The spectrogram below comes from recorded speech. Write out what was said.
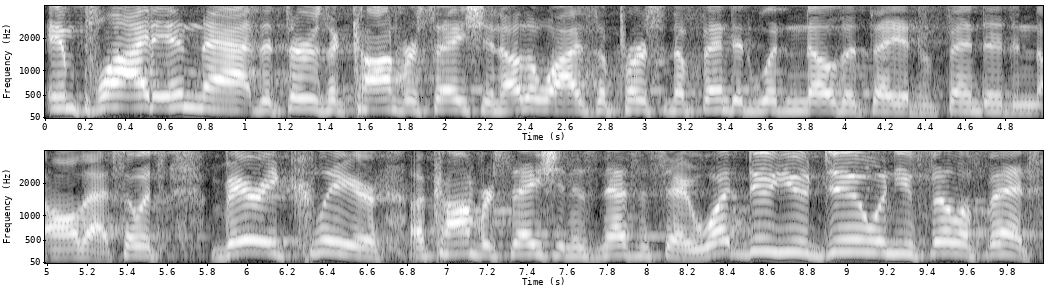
Implied in that that there's a conversation. Otherwise, the person offended wouldn't know that they had offended and all that. So it's very clear a conversation is necessary. What do you do when you feel offense?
